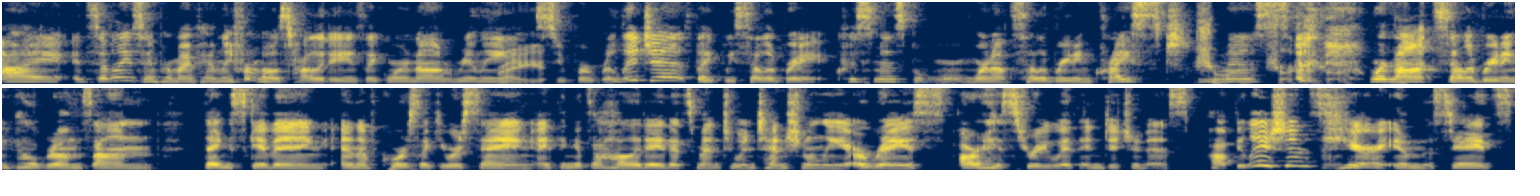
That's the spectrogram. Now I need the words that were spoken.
I it's definitely the same for my family for most holidays. Like we're not really Right. super religious. Like we celebrate Christmas, but we're, we're not celebrating Christ. Sure, sure, sure, sure. we're not celebrating pilgrims on Thanksgiving. And of course, like you were saying, I think it's a holiday that's meant to intentionally erase our history with indigenous populations here in the States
